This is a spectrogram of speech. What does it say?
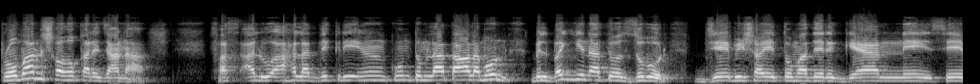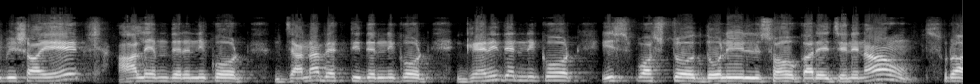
প্রমাণ সহকারে জানা। ফাসআলু আহলা যিকরি ইন কুনতুম বিল বায়িনাতি ওয়াজ জুবুর যে বিষয়ে তোমাদের জ্ঞান নেই, সে বিষয়ে আলেমদের নিকট, জানা ব্যক্তিদের নিকট, জ্ঞানীদের নিকট স্পষ্ট দলিল সহকারে জেনে নাও। সূরা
